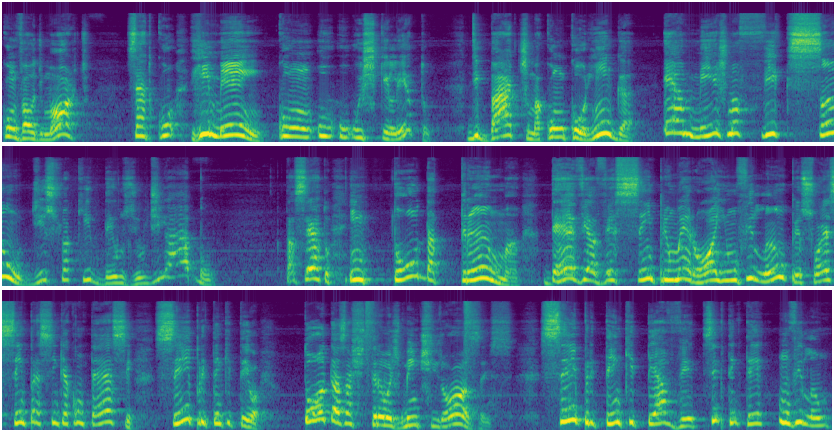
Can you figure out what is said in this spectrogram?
com Voldemort, certo? Com He-Man com o, o, o esqueleto, de Batman com o Coringa, é a mesma ficção disso aqui, Deus e o diabo. Tá certo? Em toda trama deve haver sempre um herói e um vilão, pessoal. É sempre assim que acontece. Sempre tem que ter, ó. Todas as tramas mentirosas sempre tem que ter a ver, sempre tem que ter um vilão.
